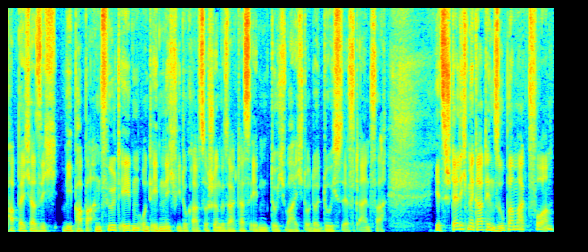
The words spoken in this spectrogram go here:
Pappbecher sich wie Pappe anfühlt eben und eben nicht, wie du gerade so schön gesagt hast, eben durchweicht oder durchsifft einfach. Jetzt stelle ich mir gerade den Supermarkt vor.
